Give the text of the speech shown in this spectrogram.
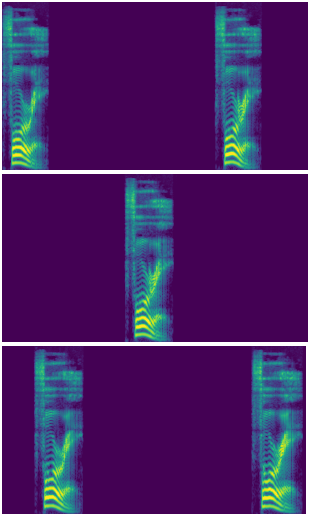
Foray. Foray. Foray. Foray. Foray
